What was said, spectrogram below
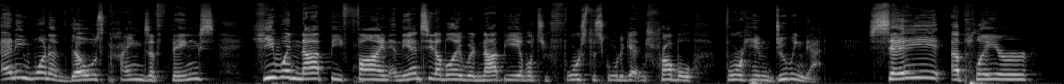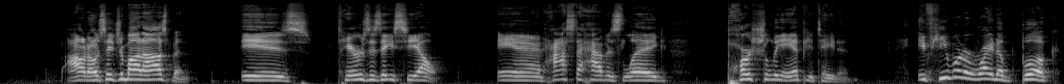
any one of those kinds of things. He would not be fine, and the NCAA would not be able to force the school to get in trouble for him doing that. Say a player, I don't know, say Jhamon Ausbon is tears his ACL and has to have his leg partially amputated if he were to write a book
